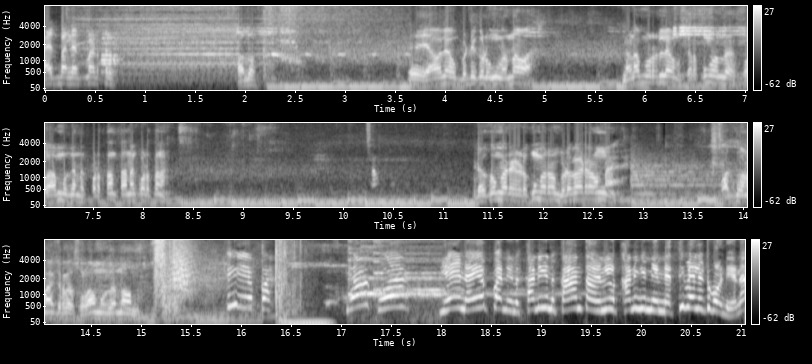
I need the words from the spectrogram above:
ಆಯ್ತು ಬಾ ನೆಟ್ ಮಾಡ್ತೇನೆ. ಹಲೋ. ಏ ಯಾವಲೇ ಅವ್ ಬಡ್ಡಿ ಕಡ್ಕೊಂಡ್ ಬಂದವ? ನಡ ಮುರ್ಲಿ ಅವ್ನು ಕರ್ಕೊಂಬಂದ ಸುಳ ಮಗನ ಕೊಡ್ತಾನ ತಾನ ಕೊಡ್ತಾನ. ಹಿಡ್ಕೊಂಬರ ಹಿಡ್ಕೊಂಬರ ಬಿಡಬೇಡ್ರಿ ಅವನ್ನ ಒದ್ದು ಹಾಕಿರಲ್ಲ ಸುಳ ಮಗನ ಅವನು. ನಿನ್ನ ಕಣಿನ ಕಾಂತ ಇಲ್ಲ ಕಣಿಗೆ ನಿನ್ನ ನೆತ್ತಿ ಮೇಲೆ ಇಟ್ಕೊಂಡಿ. ಏನ?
